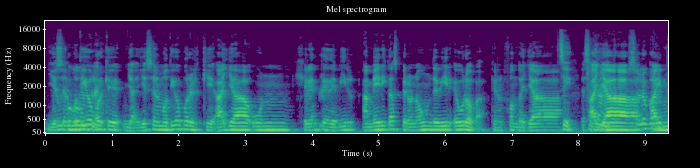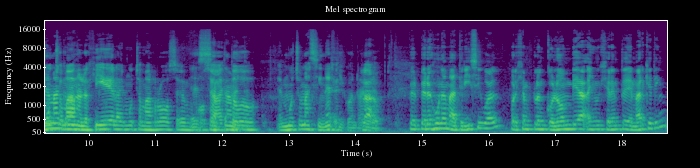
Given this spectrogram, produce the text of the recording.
Y Es el motivo complejo. porque ya, y es el motivo por el que haya un gerente de Vir Américas, pero no un de Vir Europa, que en el fondo allá Sí, allá Solo hay mucho más piel, hay mucha más roce, o sea, es Exactamente. todo Es mucho más sinérgico en realidad. Claro. Pero, pero es una matriz igual. Por ejemplo, en Colombia hay un gerente de marketing.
